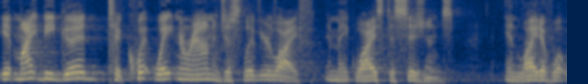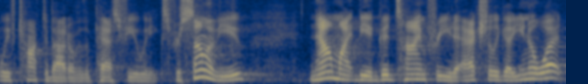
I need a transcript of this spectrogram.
it might be good to quit waiting around and just live your life and make wise decisions in light of what we've talked about over the past few weeks. For some of you, now might be a good time for you to actually go, you know what?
